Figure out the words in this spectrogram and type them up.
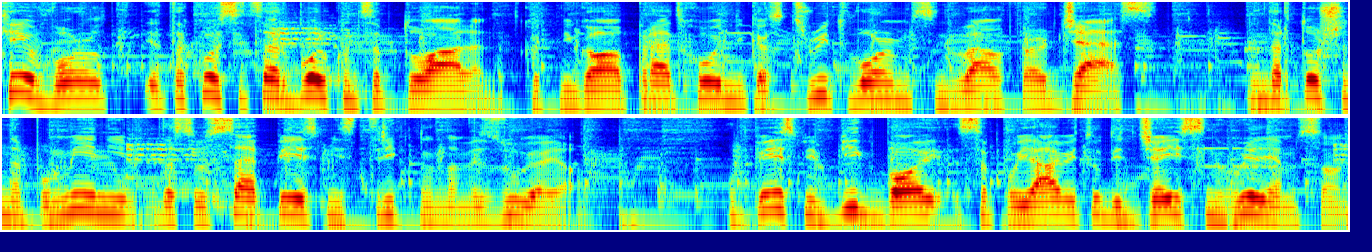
Cave World je tako sicer bolj konceptualen kot njegova predhodnika Street Worms in Welfare Jazz, vendar to še ne pomeni, da se vse pesmi striktno navezujejo. V pesmi Big Boy se pojavi tudi Jason Williamson,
